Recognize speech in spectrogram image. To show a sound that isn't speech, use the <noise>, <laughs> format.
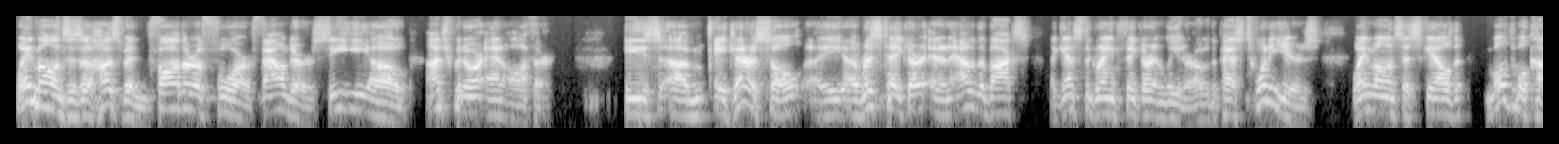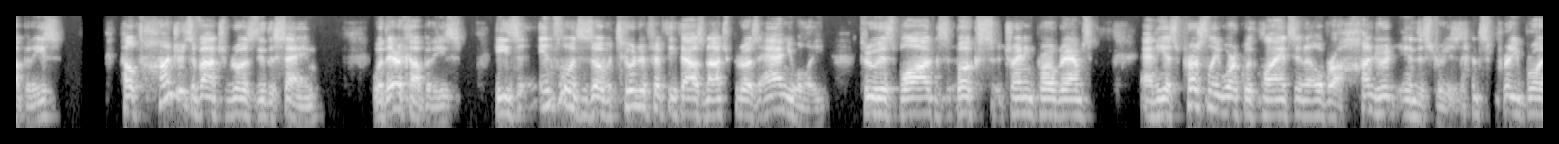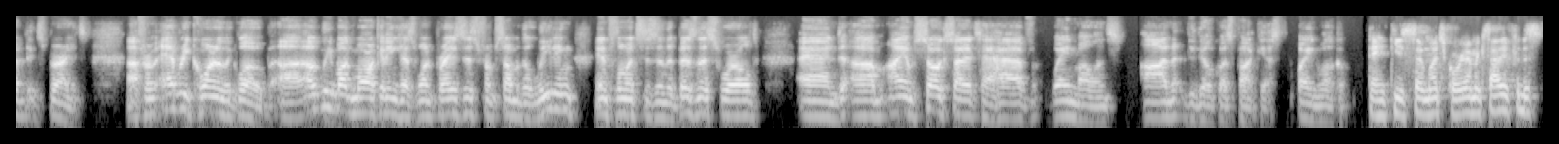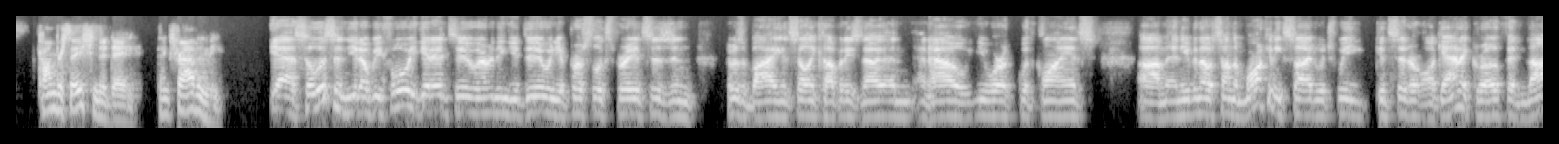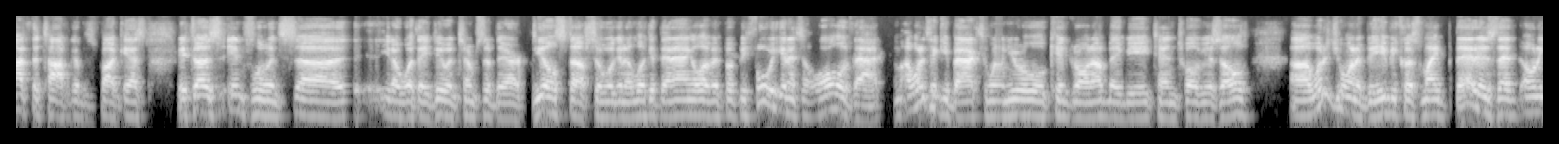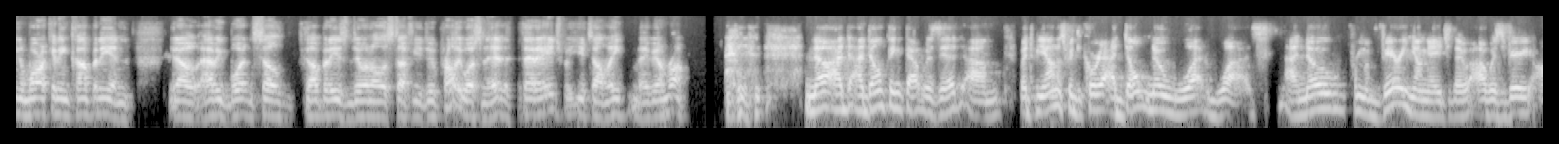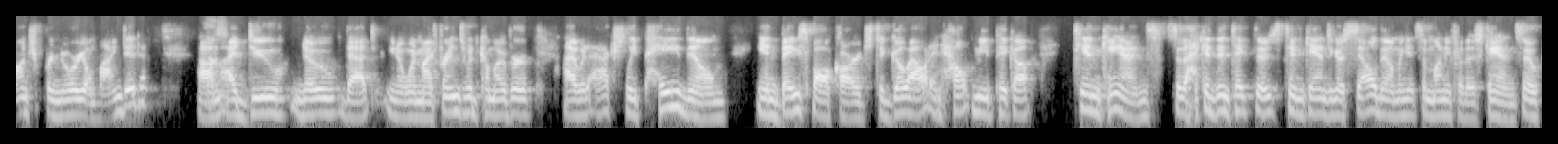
Wayne Mullins is a husband, father of four, founder, CEO, entrepreneur, and author. He's um, a generous soul, a, a risk taker, and an out of the box, against the grain thinker and leader. Over the past 20 years, Wayne Mullins has scaled multiple companies, helped hundreds of entrepreneurs do the same with their companies. He's influences over 250,000 entrepreneurs annually through his blogs, books, training programs, and he has personally worked with clients in over 100 industries. <laughs> That's pretty broad experience uh, from every corner of the globe. Uh, Ugly Mug Marketing has won praises from some of the leading influences in the business world. And um, I am so excited to have Wayne Mullins on the Deal Quest podcast. Wayne, welcome. Thank you so much, Corey. I'm excited for this conversation today. Thanks for having me. Yeah. So listen, you know, before we get into everything you do and your personal experiences and terms of buying and selling companies now and, and how you work with clients. Um, and even though it's on the marketing side, which we consider organic growth and not the topic of this podcast, it does influence, uh, you know, what they do in terms of their deal stuff. So we're going to look at that angle of it. But before we get into all of that, I want to take you back to when you were a little kid growing up, maybe 8, 10, 12 years old. Uh, what did you want to be? Because my bet is that owning a marketing company and you know having bought and sold companies and doing all the stuff you do probably wasn't it at that age. But you tell me, maybe I'm wrong. <laughs> no, I, I, don't think that was it. Um, but to be honest with you, Corey, I don't know what was. I know from a very young age, though, I was very entrepreneurial minded. Um, yes. I do know that you know when my friends would come over, I would actually pay them in baseball cards to go out and help me pick up 10 cans so that I could then take those 10 cans and go sell them and get some money for those cans. So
